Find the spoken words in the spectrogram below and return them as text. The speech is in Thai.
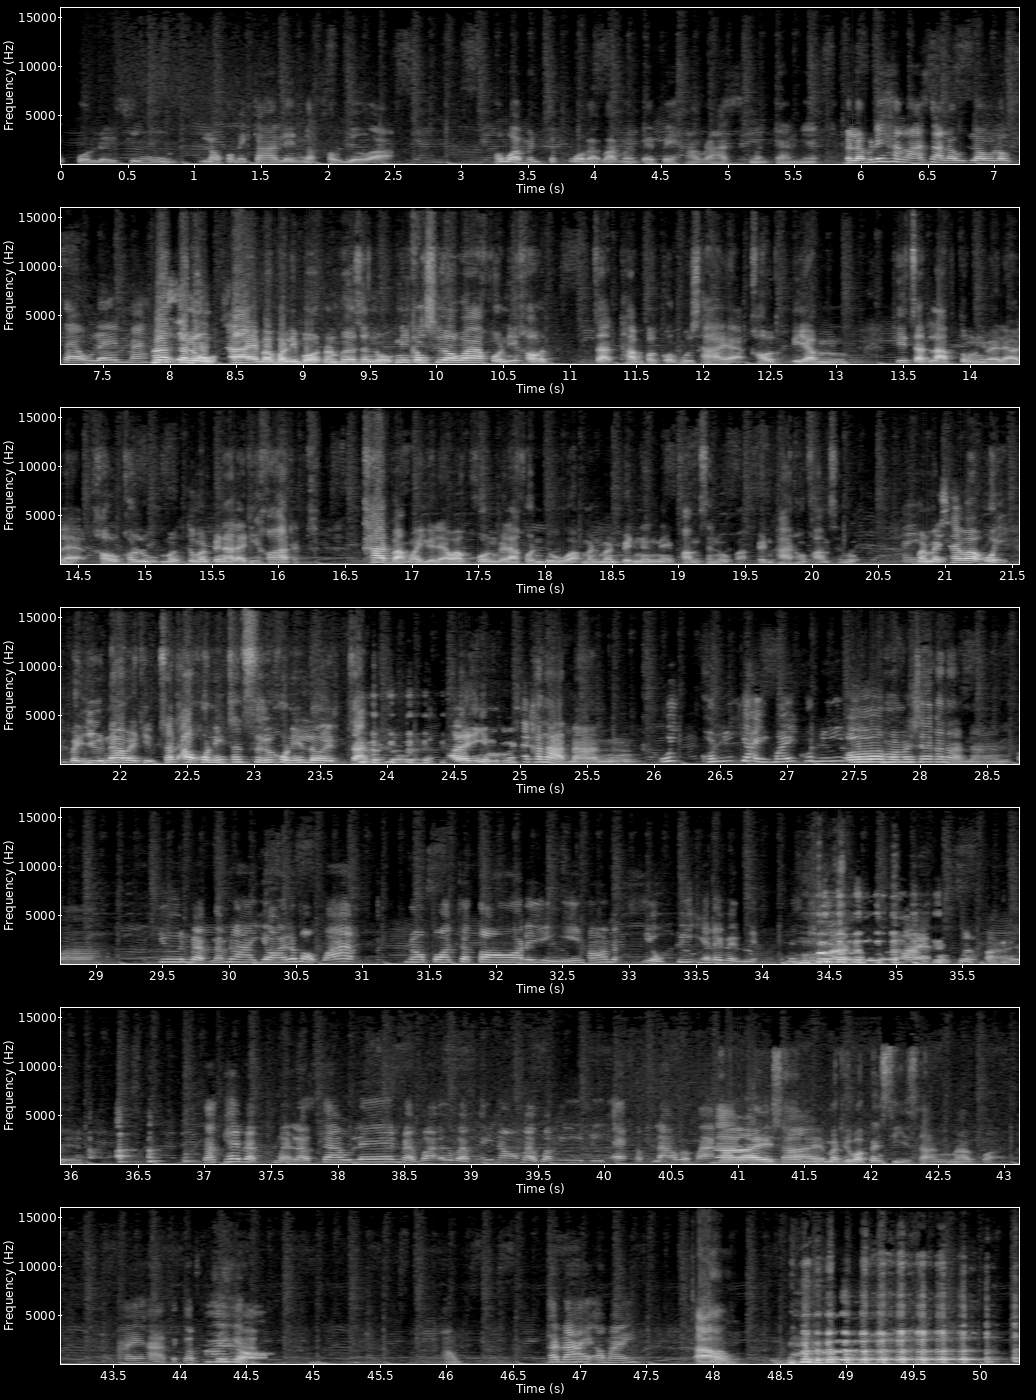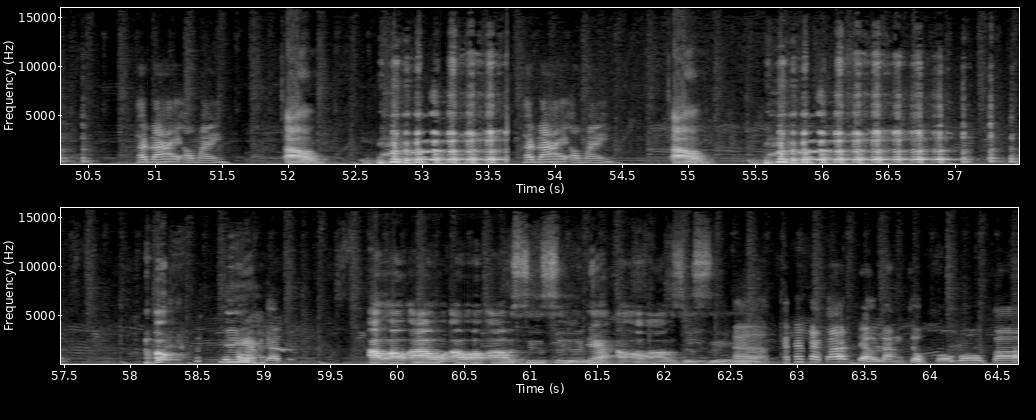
หลายคนเลยซึ่งเราก็ไม่กล้าเล่นกับเขาเยอะอะเพราะว่ามันจะกลัวแบบว่าเหมือนไปไปฮารัสเหมือนกันไงแต่เราไม่ได้ฮารัสอะเราเราเราแซวเล่นไหมเพื่อสนุกใช่มาบริบทมันเพื่อสนุกนี่ก็เชื่อว่าคนที่เขาจะทำประกวดผู้ชายอะเขาเตรียมที่จะรับตรงนี้ไว้แล้วแหละเขาเขารู้มันคือมันเป็นอะไรที่เขาคาดคาดหวังไว้อยู่แล้วว่าคนเวลาคนดูอะมันมันเป็นหนึ่งในความสนุกอะเป็นพาร์ทของความสนุก มันไม่ใช่ว่าอุ้ยไปยืนหน้าเวทีฉันเอาคนนี้ฉันซื้อคนนี้เลยจัด อะไรอย่างงี้มันไม่ใช่ขนาดนั้น อุ้ยคนนี้ใหญ่ไหมคนนี้ เออ มันไม่ใช่ขนาดนั้นป้า ยืนแบบน้ำลายย้อยแล้วบอกว่านปจตอะไรอย่างนี้เนาะแบบเสี่ยวปีอะไรแบบเนี้ย ไปนั่นเกินไป ก็แค่แบบเหมือนเราแซวเล่นแบบว่าเออแบบให้น้องแบบว่ามีรีแอคกับเราแบบว่าใช่ใช่ มันถือว่าเป็นสีสันมากกว่า ใช่ค่ะแต่ก็ไม่จะหรอเอาถ้าได้เอาไหมเอา ถ้าได้เอาไหมเอา ถ้าได้เอาไหมเอาเอานี่ไง เอาเอาเอาเอาเอาเอาซื้อซื้อเนี่ยเอาเอาเอาซื้อซื้อ เออก็นั่นแหละก็เดี๋ยวหลังจบโกโบก็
